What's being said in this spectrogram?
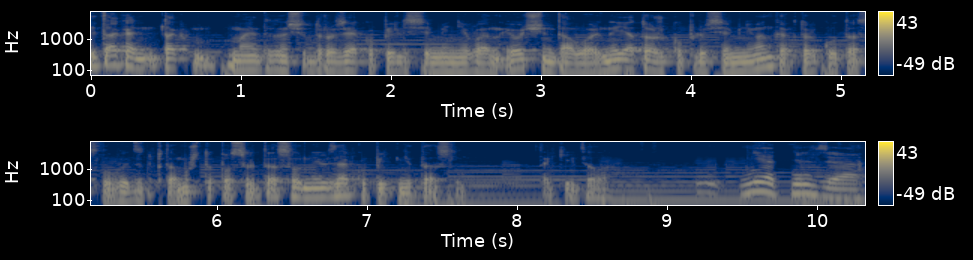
И так, они- так мои значит, друзья купили себе минивэн и очень довольны. Я тоже куплю себе минивэн, как только у Теслы выйдет, потому что после Теслы нельзя купить не Теслу. Такие дела. Нет, нельзя.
